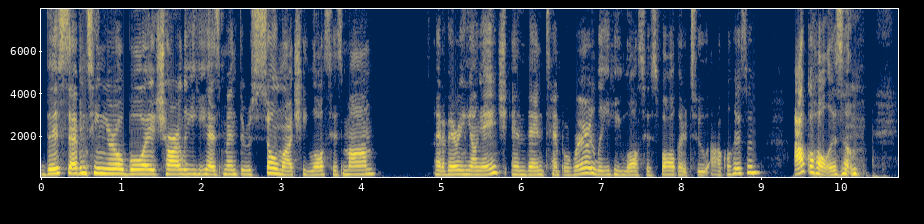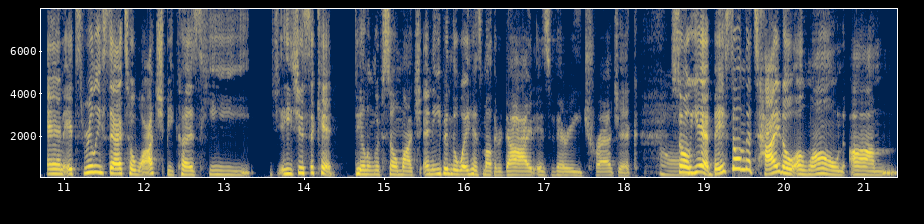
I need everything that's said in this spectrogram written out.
this 17 year old boy, Charlie, he has been through so much. He lost his mom at a very young age, and then temporarily he lost his father to alcoholism. Alcoholism, and it's really sad to watch because he he's just a kid dealing with so much, and even the way his mother died is very tragic. So yeah, based on the title alone, um,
